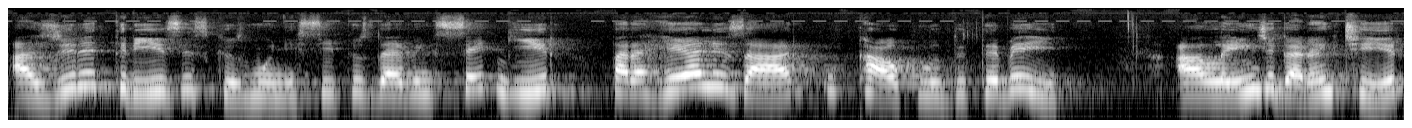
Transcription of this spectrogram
as diretrizes que os municípios devem seguir para realizar o cálculo do ITBI, além de garantir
